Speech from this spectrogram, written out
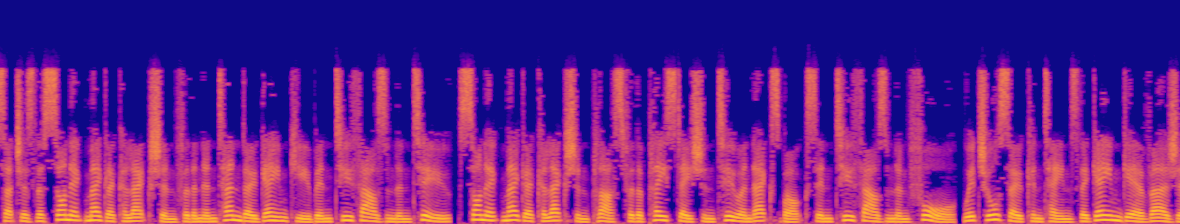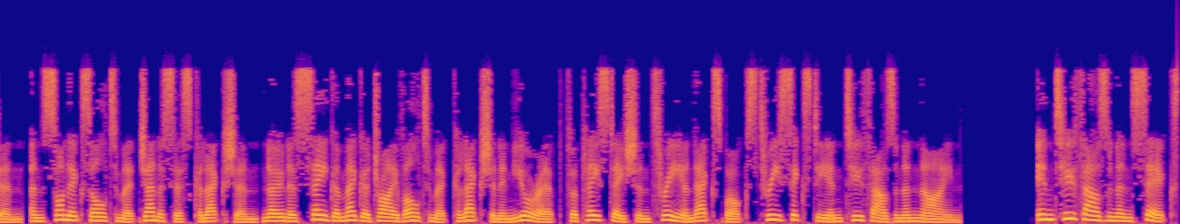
such as the Sonic Mega Collection for the Nintendo GameCube in 2002, Sonic Mega Collection Plus for the PlayStation 2 and Xbox in 2004, which also contains the Game Gear version, and Sonic's Ultimate Genesis Collection known as Sega Mega Drive Ultimate Collection in Europe for PlayStation 3 and Xbox Xbox 360 in 2009. In 2006,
